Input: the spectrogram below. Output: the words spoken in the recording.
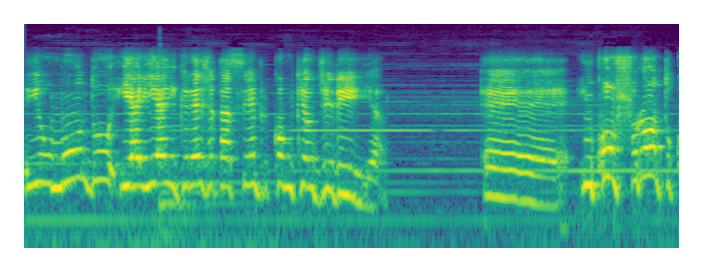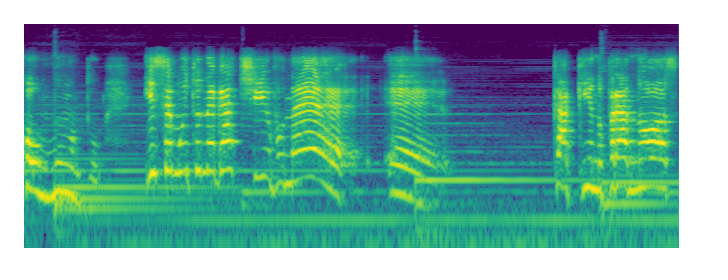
E o mundo, e aí a igreja está sempre, como que eu diria, é, em confronto com o mundo. Isso é muito negativo, né, é, Caquino, para nós,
